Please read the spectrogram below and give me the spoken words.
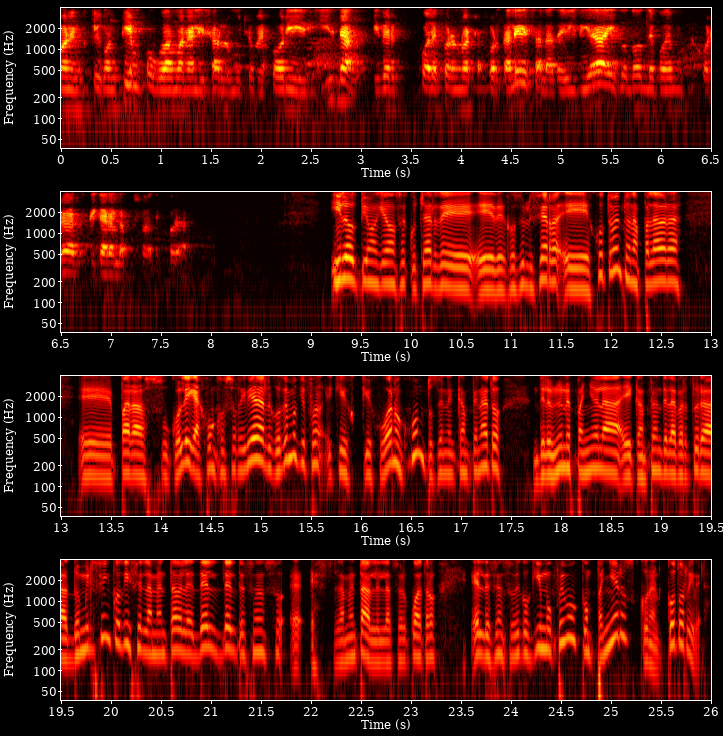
con- que con tiempo podamos analizarlo mucho mejor y, y nada, y ver cuáles fueron nuestras fortalezas, las debilidades y con dónde podemos mejorar de cara a la próxima temporada. Y la última que vamos a escuchar de, eh, de José Luis Serra, eh, justamente unas palabras eh, para su colega Juan José Rivera. Recordemos que, fue- que, que jugaron juntos en el campeonato de la Unión Española, eh, campeón de la Apertura 2005. Dice lamentable del, del descenso, eh, es lamentable la 04, el descenso de Coquimbo. Fuimos compañeros con el Coto Rivera.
